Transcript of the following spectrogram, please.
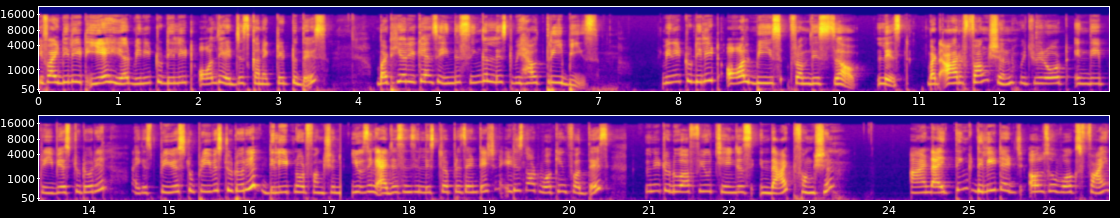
if I delete A here we need to delete all the edges connected to this. But here you can see in this single list we have three B's. We need to delete all B's from this uh, list but our function which we wrote in the previous tutorial I guess previous to previous tutorial delete node function using adjacency list representation it is not working for this. You need to do a few changes in that function. And I think delete edge also works fine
